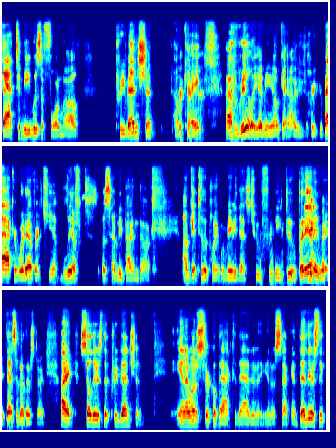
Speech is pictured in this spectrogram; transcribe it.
that to me was a form of prevention. Okay. uh, really. I mean, okay, I hurt your back or whatever. Can't lift a 70 pound dog. I'm getting to the point where maybe that's true for me too. But anyway, that's another story. All right. So there's the prevention and I want to circle back to that in a, in a second. Then there's the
